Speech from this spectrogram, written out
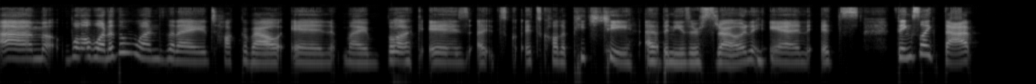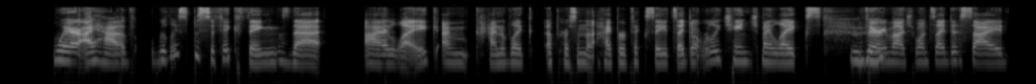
um, well, one of the ones that I talk about in my book is uh, it's it's called a peach tea Ebenezer stone, mm-hmm. and it's things like that where I have really specific things that I like. I'm kind of like a person that hyperfixates. I don't really change my likes mm-hmm. very much. Once I decide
